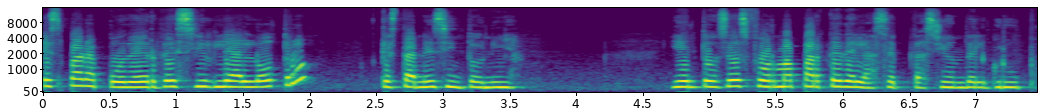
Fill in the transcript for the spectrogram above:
es para poder decirle al otro que están en sintonía y entonces forma parte de la aceptación del grupo.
